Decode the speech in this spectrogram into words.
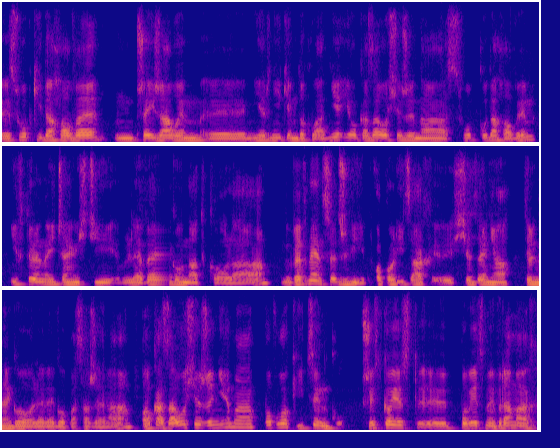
y, słupki dachowe mm, przejrzałem y, miernikiem dokładnie i okazało się, że na słupku dachowym i w tylnej części lewego nadkola, we wnętrze drzwi, w okolicach y, siedzenia tylnego lewego pasażera, okazało się, że nie ma powłoki cynku. Wszystko jest y, powiedzmy w ramach,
